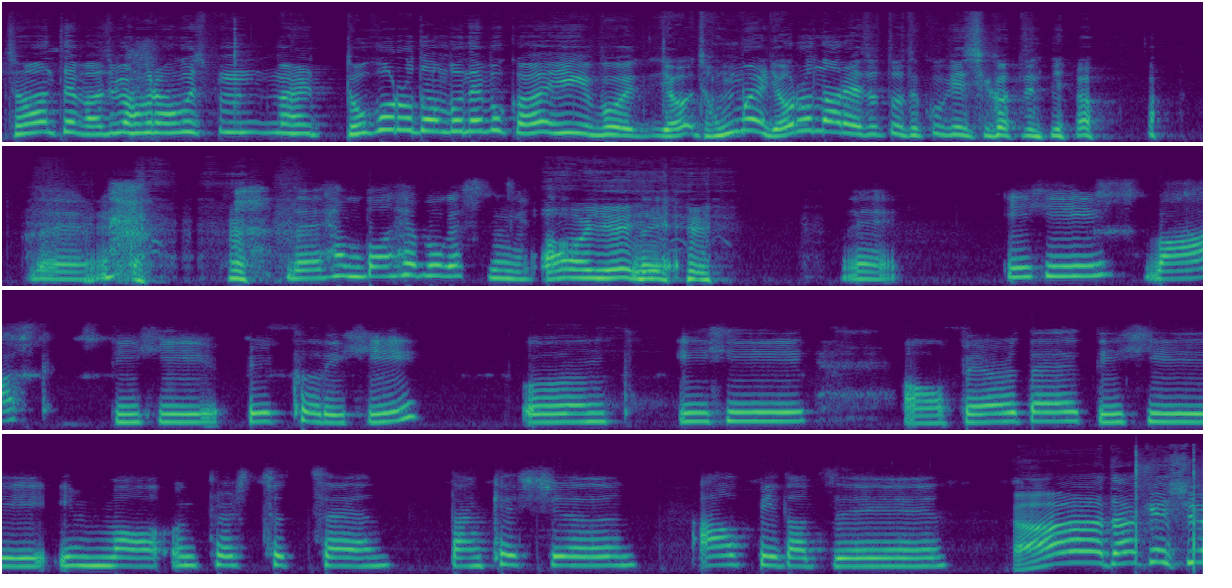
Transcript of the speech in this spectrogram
저한테 마지막으로 하고 싶은 말, 도고로도 한번 해볼까요? 이게 뭐, 여, 정말 여러 나라에서 또 듣고 계시거든요. 네. 네, 한번 해보겠습니다. 어, 예, 네. 예. 네. Ich mag dich wirklich und ich äh, werde dich immer unterstützen. Dankeschön. Auf Wiedersehen. 아, 다케슈!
